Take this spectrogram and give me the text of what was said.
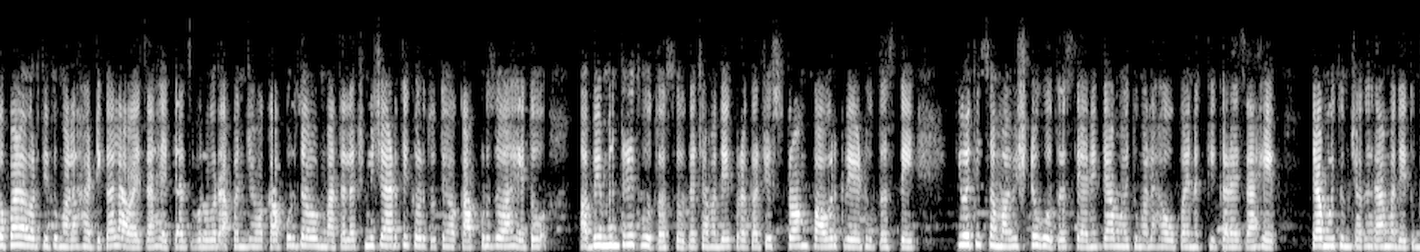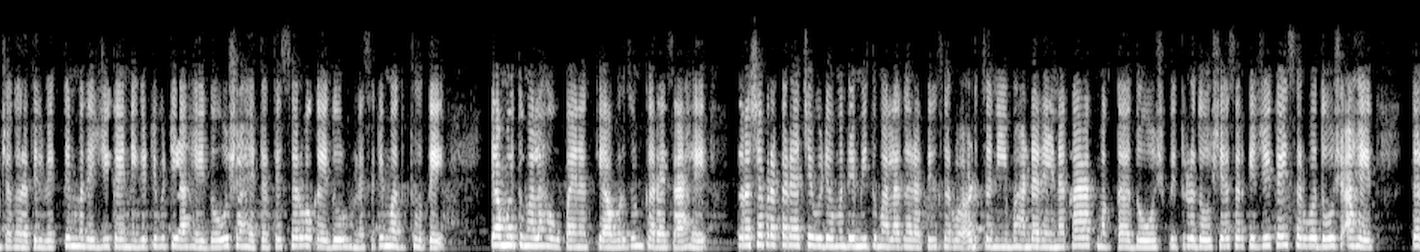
कपाळावरती तुम्हाला हा टीका लावायचा आहे. त्याचबरोबर आपण जेव्हा कापूर जाळून माता लक्ष्मीची आरती करतो, तेव्हा कापूर जो आहे तो अभिमंत्रित होत असतो. त्याच्यामध्ये एक प्रकारची स्ट्रॉंग पॉवर क्रिएट होत असते किंवा ती समाविष्ट होत असते आणि त्यामुळे तुम्हाला हा उपाय नक्की करायचा आहे. त्यामुळे तुमच्या घरामध्ये, तुमच्या घरातील व्यक्तींमध्ये जी काही निगेटिव्हिटी आहे, दोष आहे, तर ते सर्व काही दूर होण्यासाठी मदत होते. त्यामुळे तुम्हाला हा उपाय नक्की आवर्जून करायचा आहे. तर अशा प्रकारे आजच्या व्हिडिओमध्ये मी तुम्हाला घरातील सर्व अडचणी, भांडणे, नकारात्मकता, दोष, पितृदोष यासारखे जे काही सर्व दोष आहेत, तर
